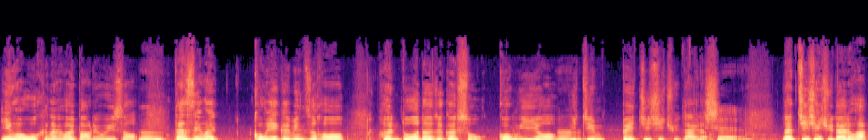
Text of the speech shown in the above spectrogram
因为我可能还会保留一手，嗯，但是因为工业革命之后，很多的这个手工艺哦，嗯、已经被机器取代了。是，那机器取代的话，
